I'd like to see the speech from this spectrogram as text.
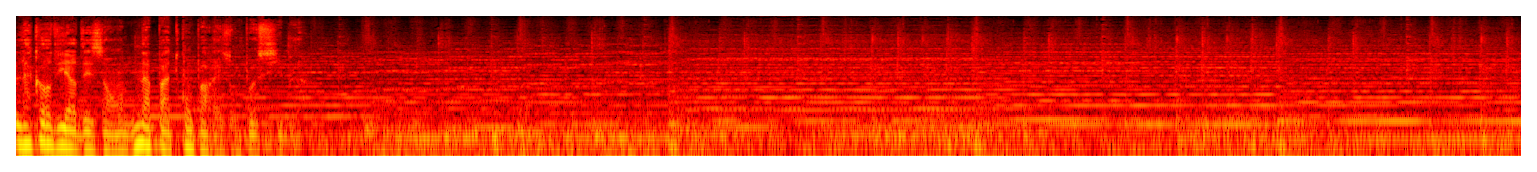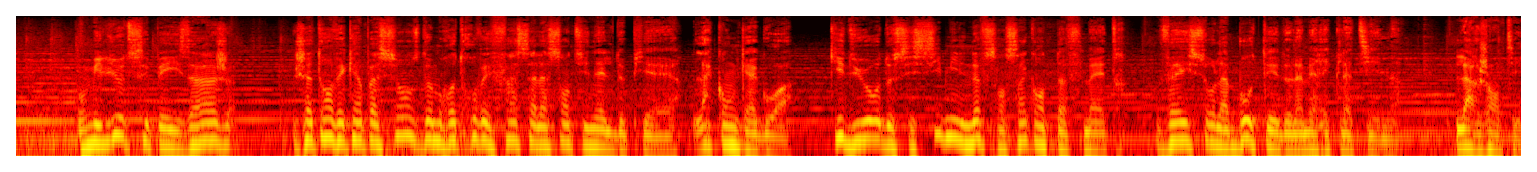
la cordillère des Andes n'a pas de comparaison possible. Milieu de ces paysages, j'attends avec impatience de me retrouver face à la sentinelle de pierre, la Concagua, qui du haut de ses 6959 mètres veille sur la beauté de l'Amérique latine, l'Argentine.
